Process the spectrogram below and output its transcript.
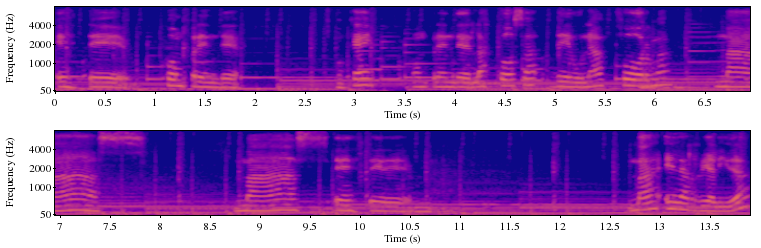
este, comprender. ¿Ok? Comprender las cosas de una forma más, más, este, más en la realidad,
